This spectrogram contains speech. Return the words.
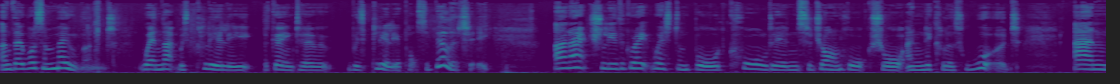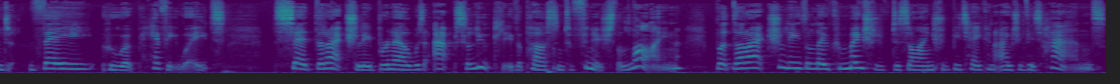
and there was a moment when that was clearly going to was clearly a possibility. And actually, the Great Western Board called in Sir John Hawkshaw and Nicholas Wood, and they, who were heavyweights, said that actually Brunel was absolutely the person to finish the line, but that actually the locomotive design should be taken out of his hands,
